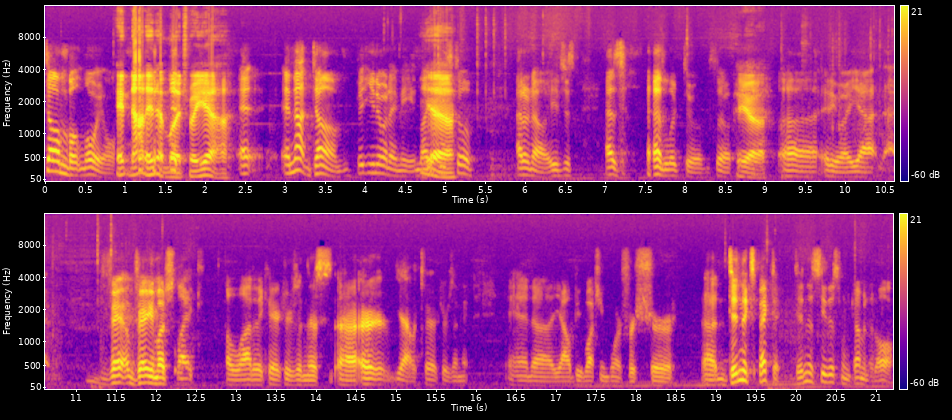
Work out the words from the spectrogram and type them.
dumb but loyal, And not in it much, but yeah. and, and not dumb, but you know what I mean. Like Yeah. he's still, I don't know. He just has that look to him. So Yeah. uh, anyway, yeah, very very much like a lot of the characters in this, uh, or yeah, the characters in it, and uh, yeah, I'll be watching more for sure. Uh, didn't expect it. Didn't see this one coming at all.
